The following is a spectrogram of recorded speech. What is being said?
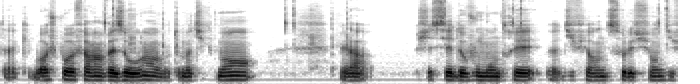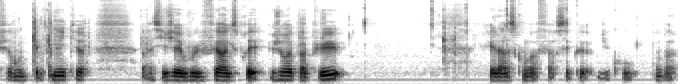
Tac. Bon, je pourrais faire un réseau hein, automatiquement. Mais là, j'essaie de vous montrer euh, différentes solutions, différentes techniques. Euh, si j'avais voulu le faire exprès, j'aurais pas pu. Et là, ce qu'on va faire, c'est que du coup, on va,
